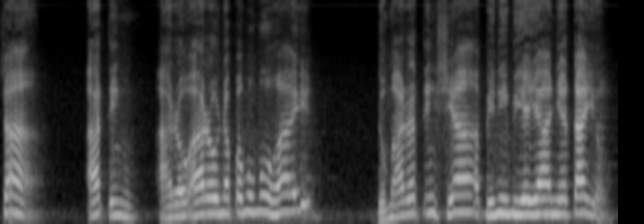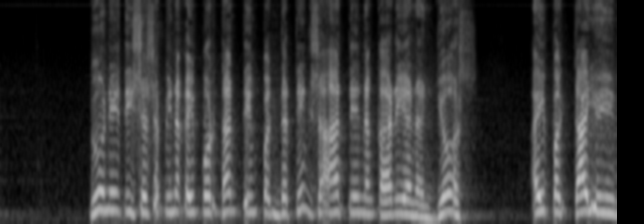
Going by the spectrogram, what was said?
sa ating araw-araw na pamumuhay, dumarating siya, binibiyayaan niya tayo. Ngunit isa sa pinaka-importanting pagdating sa atin ng kaharian ng Diyos ay pag tayo'y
